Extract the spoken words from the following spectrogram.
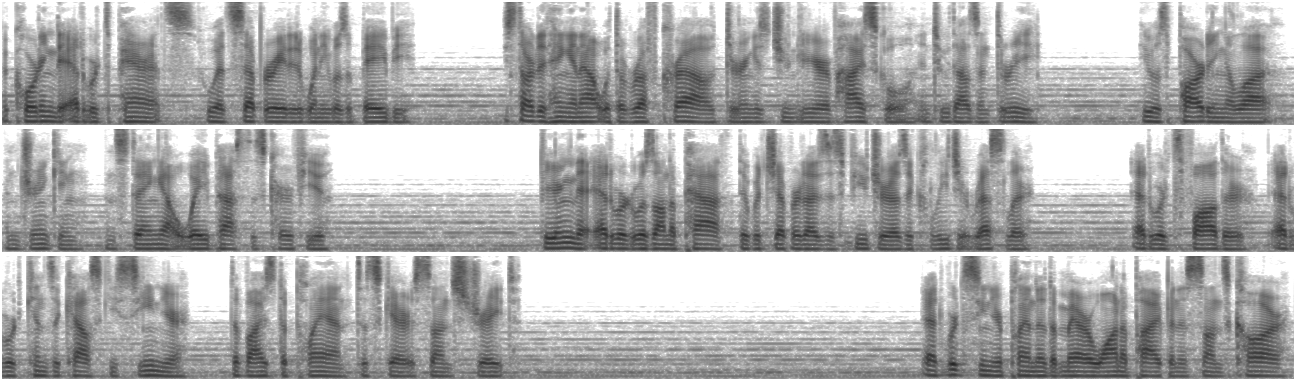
According to Edward's parents, who had separated when he was a baby, he started hanging out with a rough crowd during his junior year of high school in 2003. He was partying a lot and drinking and staying out way past his curfew. Fearing that Edward was on a path that would jeopardize his future as a collegiate wrestler, Edward's father, Edward Kenzakoski Sr., devised a plan to scare his son straight. Edward Sr. planted a marijuana pipe in his son's car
